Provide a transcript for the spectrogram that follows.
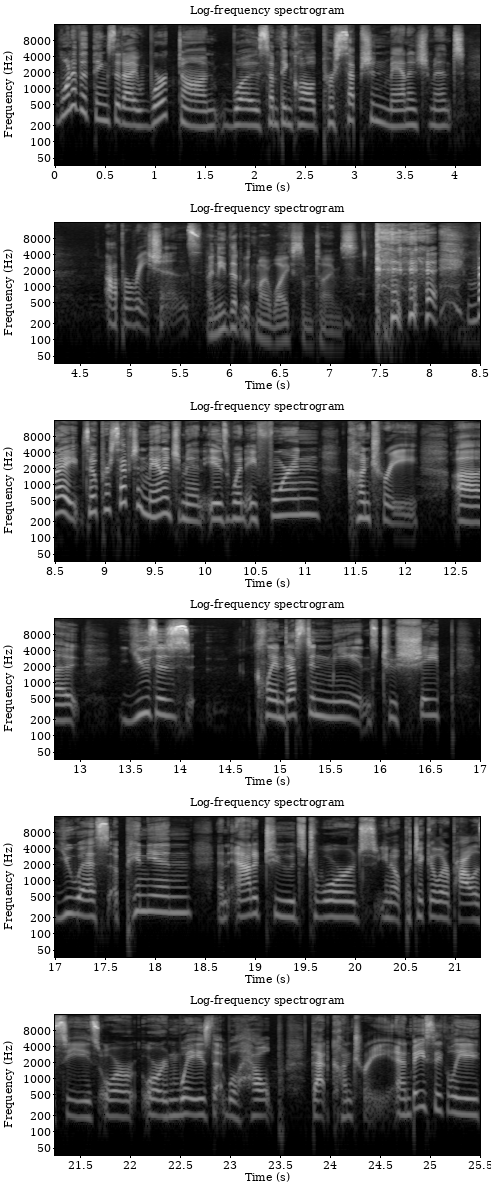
one of the things that I worked on was something called perception management operations. I need that with my wife sometimes. right. So, perception management is when a foreign country uh, uses clandestine means to shape U.S. opinion and attitudes towards you know particular policies or or in ways that will help that country. And basically,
